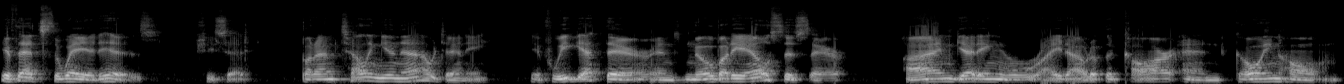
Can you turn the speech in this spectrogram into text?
If that's the way it is, she said. But I'm telling you now, Denny, if we get there and nobody else is there, I'm getting right out of the car and going home.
